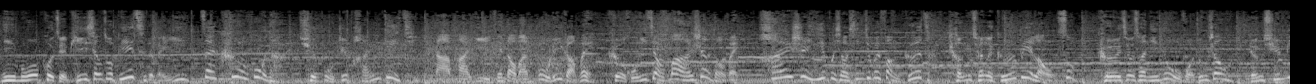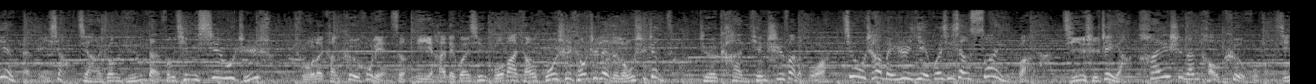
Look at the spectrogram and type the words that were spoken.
你磨破嘴皮想做彼此的唯一，在客户那却不知排第几。哪怕一天到晚不离岗位，客户一叫马上到位，还是一不小心就被放鸽子，成全了隔壁老宋。可就算你怒火中烧，仍需面带微笑，假装云淡风轻，心如止水。除了看客户脸色，你还得关心国八条、国十条之类的楼市政策。这看天吃饭的活，就差每日夜观星象算一卦了。即使这样，还是难讨客户芳心。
